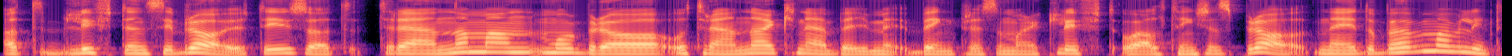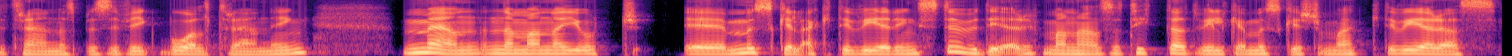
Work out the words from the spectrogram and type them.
att lyften ser bra ut. Det är ju så att tränar man, mår bra och tränar knäböj, bänkpress och marklyft och allting känns bra, nej då behöver man väl inte träna specifik bålträning. Men när man har gjort eh, muskelaktiveringsstudier, man har alltså tittat vilka muskler som aktiveras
